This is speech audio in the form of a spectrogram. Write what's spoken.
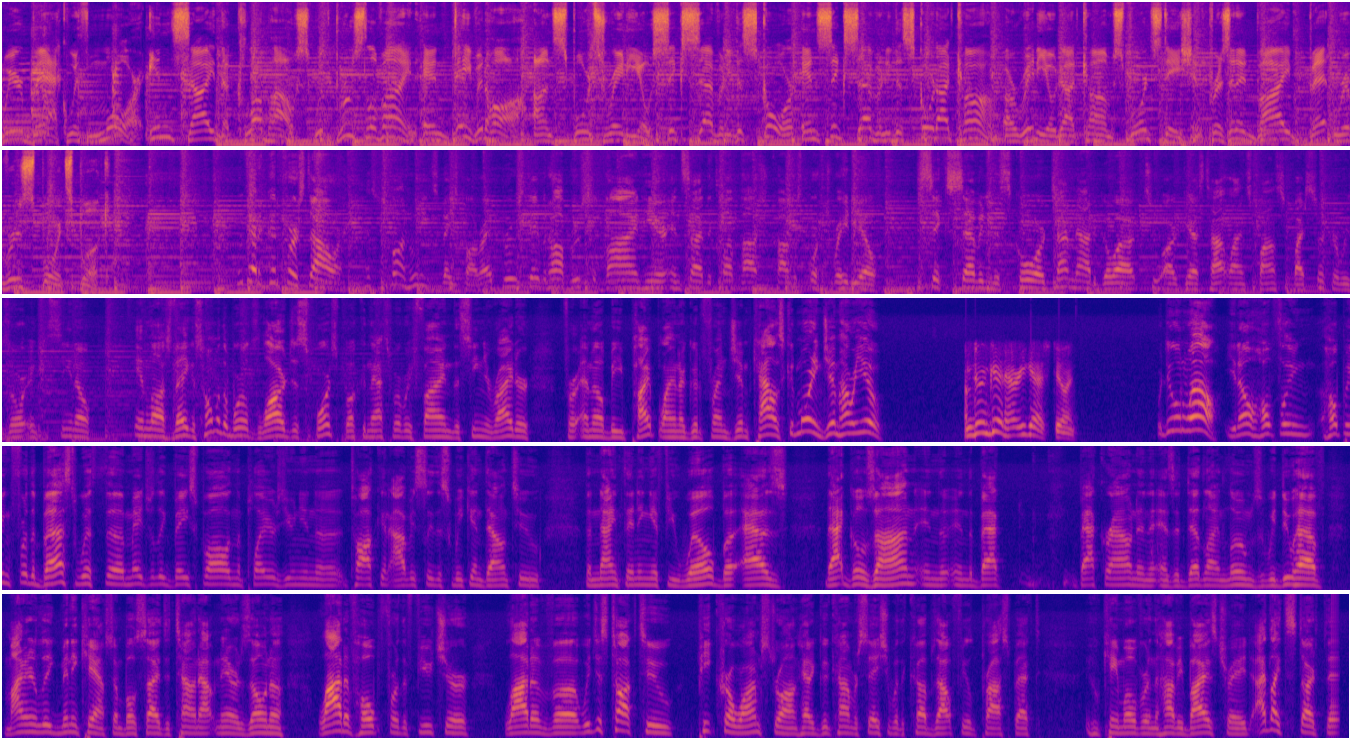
We're back with more Inside the Clubhouse with Bruce Levine and David Haugh on Sports Radio 670 The Score and 670thescore.com, a radio.com sports station presented by Bet Rivers Sportsbook. We've had a good first hour. This was fun. Who needs baseball, right? Bruce, David Haugh, Bruce Levine here inside the Clubhouse, Chicago Sports Radio 670 to Score. Time now to go out to our guest hotline sponsored by Circa Resort and Casino in Las Vegas, home of the world's largest sports book, and that's where we find the senior writer for MLB Pipeline, our good friend Jim Callis. Good morning, Jim. How are you? I'm doing good. How are you guys doing? We're doing well. You know, hopefully, hoping for the best with uh, Major League Baseball and the Players Union uh, talking. Obviously, this weekend down to the ninth inning, if you will. But as that goes on in the in the back background and as a deadline looms, we do have minor league mini camps on both sides of town out in Arizona A lot of hope for the future. A lot of uh, we just talked to Pete Crow Armstrong, had a good conversation with the Cubs outfield prospect who came over in the Javi Baez trade. I'd like to start there.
